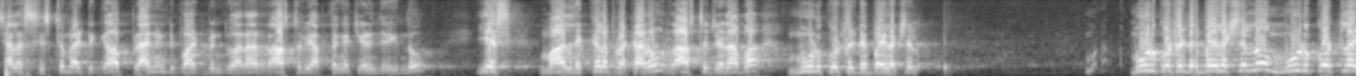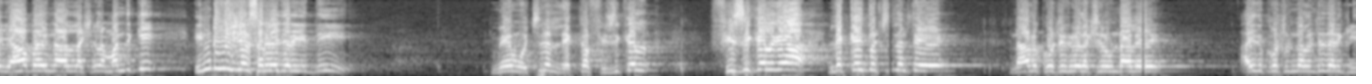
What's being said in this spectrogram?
చాలా సిస్టమేటిక్గా ప్లానింగ్ డిపార్ట్మెంట్ ద్వారా రాష్ట్ర వ్యాప్తంగా చేయడం జరిగిందో ఎస్ మా లెక్కల ప్రకారం రాష్ట్ర జనాభా మూడు కోట్ల డెబ్బై లక్షలు. మూడు కోట్ల డెబ్బై లక్షల్లో మూడు కోట్ల యాభై నాలుగు లక్షల మందికి ఇండివిజువల్ సర్వే జరిగింది. మేము వచ్చిన లెక్క ఫిజికల్ ఫిజికల్గా లెక్క ఎంత వచ్చిందంటే నాలుగు కోట్ల ఇరవై లక్షలు ఉండాలి ఐదు కోట్లు ఉండాలంటే దానికి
